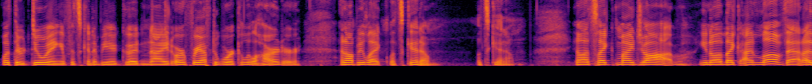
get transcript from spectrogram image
what they're doing if it's going to be a good night or if we have to work a little harder." And I'll be like, "Let's get them, let's get them." You know, it's like my job. You know, like I love that. I,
